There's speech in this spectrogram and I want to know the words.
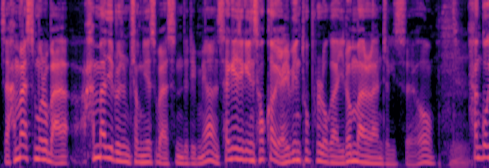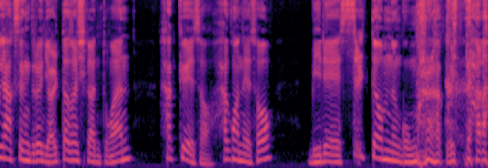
자, 한 말씀으로 말, 한마디로 좀 정리해서 말씀드리면 세계적인 석학 엘빈 토플로가 이런 말을 한 적이 있어요. 음. 한국의 학생들은 15시간 동안 학교에서 학원에서 미래에 쓸데없는 공부를 하고 있다.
